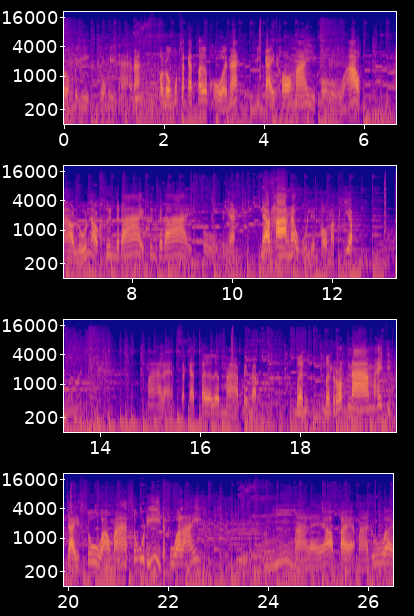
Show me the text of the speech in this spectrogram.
ลงไปอีกลงไปอีกนะเห็นไหมพอลงปุ๊บสแกตเตอร์โผล่เห็นไหมมีไก่ทองมาอีกโอ้โหอ้าวอ้าวลุ้นเอาขึ้นก็ได้ขึ้นก็ได้โอ้โหเป็นไงแนวทางนะโอ้โหเหรียญทองมาเพียบ มาแล้วสแกตเตอร์เริ่มมาเป็นแบบเหมือนเหมือนรดน้ำให้จิตใจสู้เอามา สู้ดีจะกลัวอะไร มาแล้วเอาแปะมาด้วย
